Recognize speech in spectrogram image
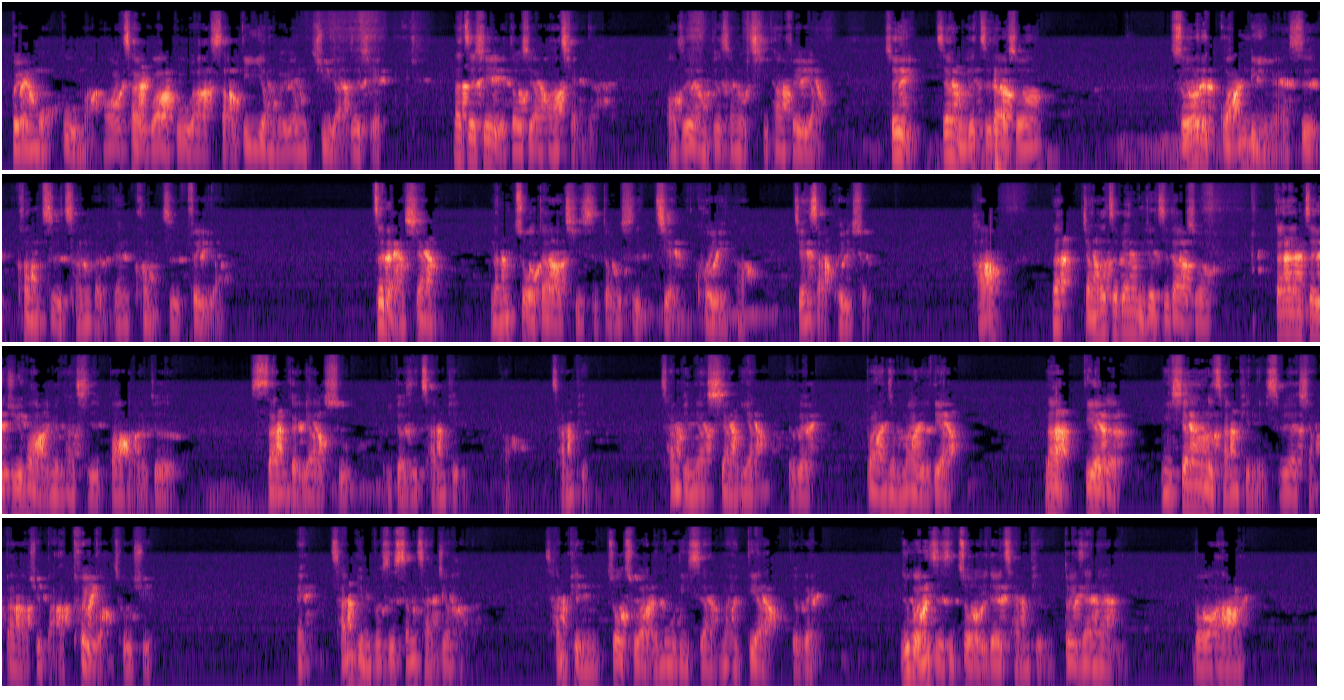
会有抹布嘛，或者菜瓜布啊、扫地用的用具啊这些，那这些也都是要花钱的，哦，这样你就成为其他费用。所以这样你就知道说，所谓的管理呢是控制成本跟控制费用，这两项能做到其实都是减亏哈，减少亏损。好，那讲到这边你就知道说。当然，这一句话里面，它其实包含了就是三个要素，一个是产品啊，产品，产品要像样，对不对？不然怎么卖得掉？那第二个，你像样的产品，你是不是要想办法去把它推广出去？哎，产品不是生产就好了，产品做出来的目的是要卖掉，对不对？如果你只是做了一堆产品堆在那里，不好，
